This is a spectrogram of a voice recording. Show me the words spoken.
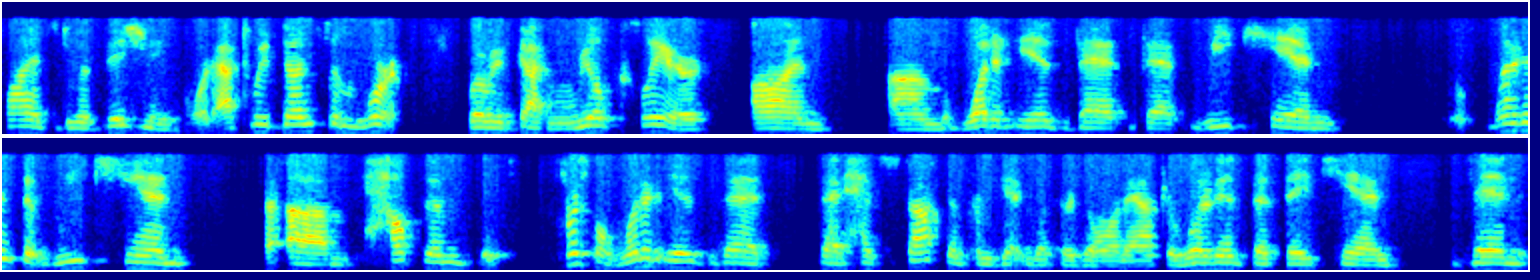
clients do a visioning board after we've done some work where we've gotten real clear on um, what it is that that we can, what it is that we can um, help them first of all, what it is that that has stopped them from getting what they're going after, what it is that they can then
